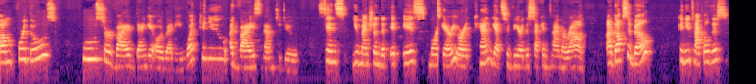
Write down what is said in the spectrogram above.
Um, for those who survived dengue already, what can you advise them to do? Since you mentioned that it is more scary or it can get severe the second time around. Uh, Sibel, can you tackle this?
